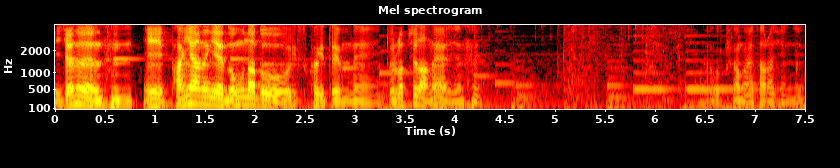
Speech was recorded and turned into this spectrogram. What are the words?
이제는 이 방해하는 게 너무나도 익숙하기 때문에 놀랍지도 않아요 이제는. 아이고 피가 많이 달아지네요.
